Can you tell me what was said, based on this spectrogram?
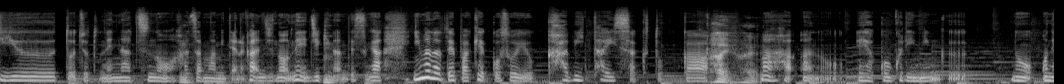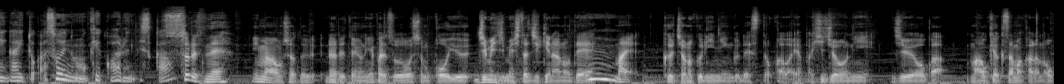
梅雨とちょっとね夏の狭間みたいな感じのね、時期なんですが今だとやっぱ結構そういうカビ対策とか、はいはい。まあはあのエアコンクリーニングのお願いとかそういうのも結構あるんですか？そうですね。今おっしゃられたようにやっぱりどうしてもこういうジメジメした時期なので、うん。まあ、空調のクリーニングですとかはやっぱ非常に需要が、まあ、お客様からの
